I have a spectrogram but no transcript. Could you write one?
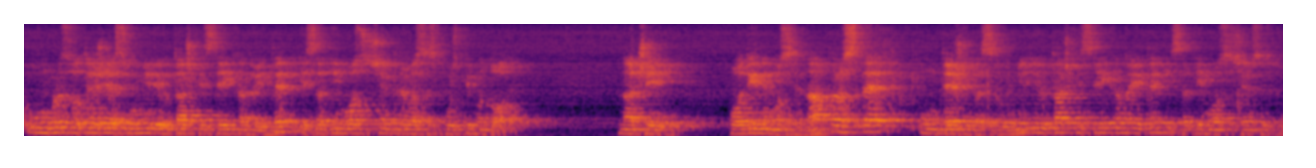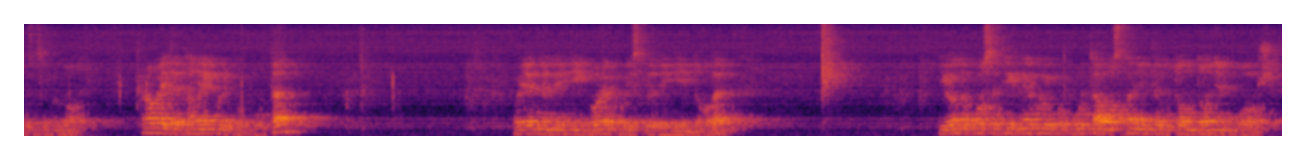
um brzo teže se umiri u tački seikanoitet i sa tim osjećajem treba se spustimo dole. Znači, podignemo se na prste, um teži da se umiri u tački seikanoitet i sa tim osjećajem se spustimo dole. Probajte to nekoliko puta. Po jednoj liniji gore, po istoj liniji dole. I onda posle tih nekoliko puta ostanite u tom donjem položaju.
